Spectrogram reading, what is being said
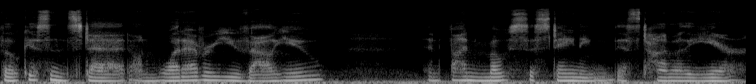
Focus instead on whatever you value and find most sustaining this time of the year.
